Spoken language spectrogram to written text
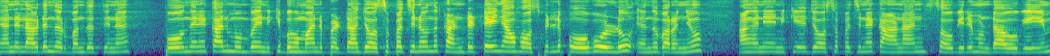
ഞാൻ എല്ലാവരുടെയും നിർബന്ധത്തിന് പോകുന്നതിനേക്കാൾ മുമ്പ് എനിക്ക് ബഹുമാനപ്പെട്ട ജോസഫ് അച്ഛനെ ഒന്ന് കണ്ടിട്ടേ ഞാൻ ഹോസ്പിറ്റലിൽ പോകുള്ളൂ എന്ന് പറഞ്ഞു. അങ്ങനെ എനിക്ക് ജോസഫ് അച്ഛനെ കാണാൻ സൗകര്യമുണ്ടാവുകയും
